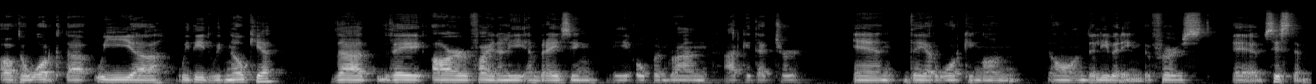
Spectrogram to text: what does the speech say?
of the work that we, uh, we did with Nokia that they are finally embracing the Open RAN architecture and they are working on on delivering the first uh, system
